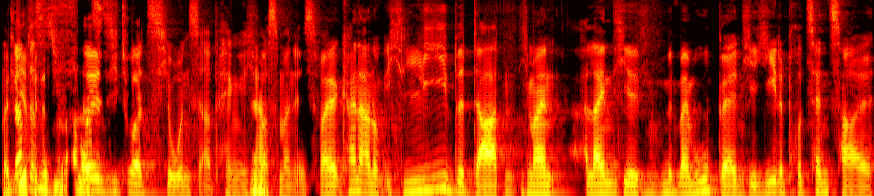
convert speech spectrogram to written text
bei ich glaub, dir findet man alles. voll situationsabhängig, ja. was man ist. Weil, keine Ahnung, ich liebe Daten. Ich meine, allein hier mit meinem Hoopband, hier jede Prozentzahl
